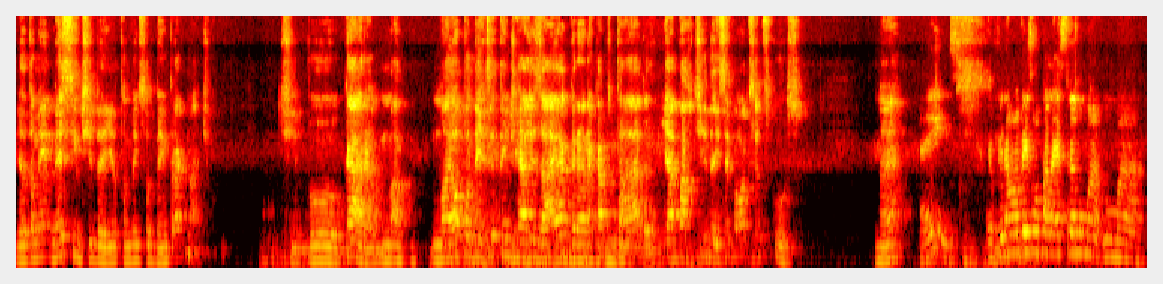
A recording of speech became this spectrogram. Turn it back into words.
eu também, nesse sentido aí, eu também sou bem pragmático. Tipo, cara, o maior poder que você tem de realizar é a grana captada e a partir daí você coloca o seu discurso, né? É isso. Eu fui dar uma vez uma palestra numa, numa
